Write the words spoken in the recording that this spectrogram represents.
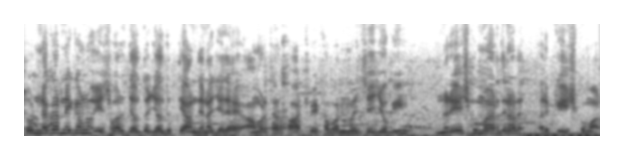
ਸੋ ਨਗਰ ਨਿਗਮ ਨੂੰ ਇਸ ਵੱਲ ਜਲਦ ਤੋਂ ਜਲਦ ਧਿਆਨ ਦੇਣਾ ਚਾਹੀਦਾ ਹੈ। ਅੰਮ੍ਰਿਤਸਰ ਫਾਸਟ ਖਬਰ ਨੂੰ ਮੈਂ ਸਹਿਯੋਗੀ ਨਰੇਸ਼ ਕੁਮਾਰ ਦੇ ਨਾਲ ਰਕੇਸ਼ ਕੁਮਾਰ।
